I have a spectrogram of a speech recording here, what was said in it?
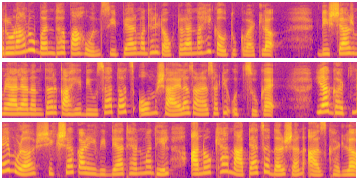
ऋणानुबंध पाहून सीपीआरमधील डॉक्टरांनाही कौतुक वाटलं. डिस्चार्ज मिळाल्यानंतर काही दिवसातच ओम शाळेला जाण्यासाठी उत्सुक आहे. या घटनेमुळं शिक्षक आणि विद्यार्थ्यांमधील अनोख्या नात्याचं दर्शन आज घडलं.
